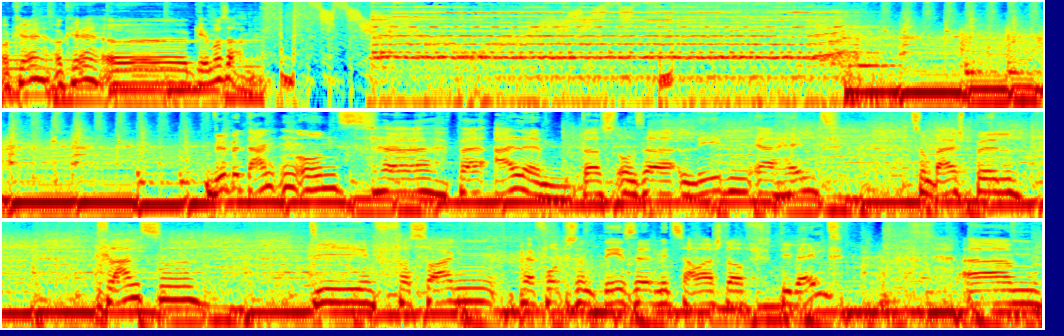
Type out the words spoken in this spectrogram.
Okay, okay, äh, gehen wir's an. Wir bedanken uns äh, bei allem, das unser Leben erhält. Zum Beispiel Pflanzen, die versorgen per Photosynthese mit Sauerstoff die Welt. Ähm,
